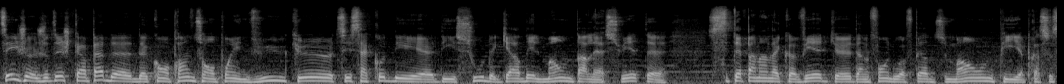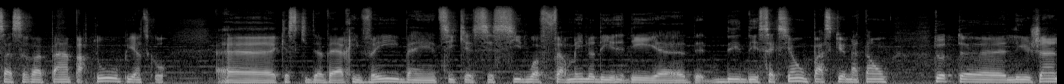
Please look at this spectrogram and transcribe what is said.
Tu sais, je, je, je suis capable de, comprendre son point de vue, que ça coûte des, des, sous de garder le monde par la suite. C'était pendant la COVID que, dans le fond, ils doivent perdre du monde, puis après ça, ça se repent partout, puis en tout cas. Euh, qu'est-ce qui devait arriver? Ben tu sais s'ils doivent fermer des, des, euh, des, des, sections parce que maintenant tous euh, les gens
